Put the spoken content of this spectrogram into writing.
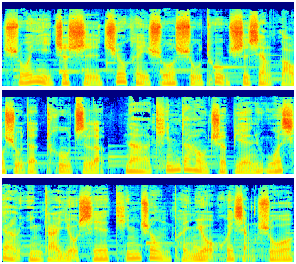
所以这时就可以说鼠兔是像老鼠的兔子了。那听到这边，我想应该有些听众朋友会想说，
